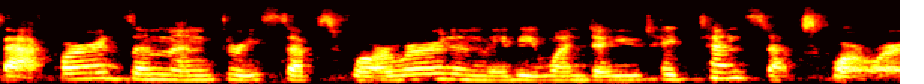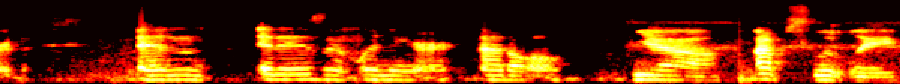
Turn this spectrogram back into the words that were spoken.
backwards and then three steps forward, and maybe one day you take 10 steps forward. And it isn't linear at all. Yeah, absolutely.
